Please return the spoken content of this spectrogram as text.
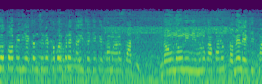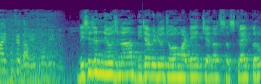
છો તો પેલી એજન્સીને ખબર પડે કઈ છે કે કેટલા માણસ બાકી. નવ નવની નિમણૂક આપવાનું તમે લેખિતમાં આપ્યું છે તા ડિસિઝન ન્યૂઝના બીજા વીડિયો જોવા માટે ચેનલ સબસ્ક્રાઇબ કરો.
